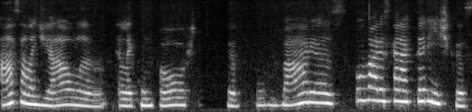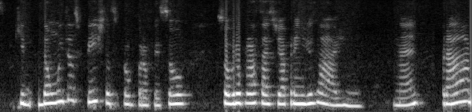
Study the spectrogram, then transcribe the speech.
a sala de aula ela é composta por várias, por várias características que dão muitas pistas para o professor sobre o processo de aprendizagem, né? Para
